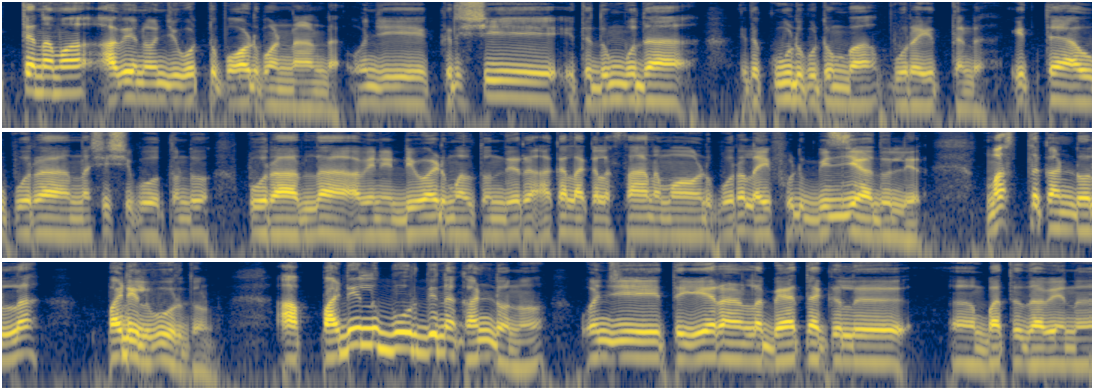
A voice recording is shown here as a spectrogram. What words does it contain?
ಇತ್ತೆ ನಮ ಅವೇನು ಒಂಜಿ ಒಟ್ಟು ಪಾಡು ಪಣ್ಣ ಅಂಡ ಒಂಜಿ ಕೃಷಿ ಇತ್ತೆ ದುಂಬುದ ಇತ್ತೆ ಕೂಡು ಕುಟುಂಬ ಪೂರ ಇತ್ತಂಡ. ಇತ್ತೆ ಅವು ಪೂರ ನಶಿಸಿ ಪೋತುಂಡು ಪೂರ ಅದ್ಲ ಅವೇನಿ ಡಿವೈಡ್ ಮಲ್ತೊಂದಿರ ಅಕಲ ಅಕಲ ಸ್ನಾನ ಮಾಡು ಪೂರ ಲೈಫ್ ಬ್ಯುಸಿ ಆದುಲ್ಲೇರ್. ಮಸ್ತ್ ಕಂಡೊಲ್ಲ ಪಡಿಲು ಬೂರ್ದೊಂಡು. ಆ ಪಡಿಲು ಬೂರ್ದಿನ ಕಂಡೊನು ಒಂಜಿ ಇತ್ತೆ ಏರಾಣಲ ಬೇತಕಲ್ ಬತ್ತದವೇನು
